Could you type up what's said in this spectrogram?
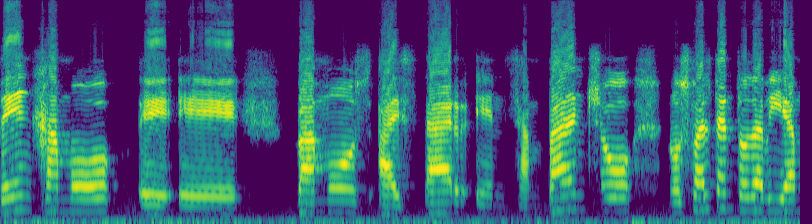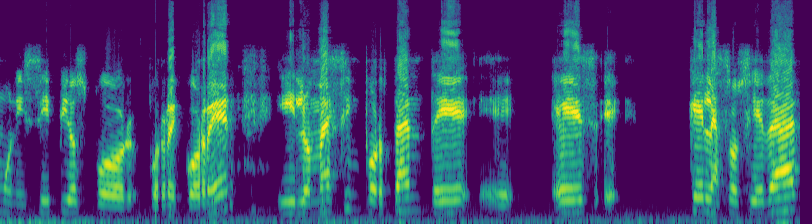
eh, eh, vamos a estar en San Pancho, nos faltan todavía municipios por, por recorrer y lo más importante es que la sociedad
